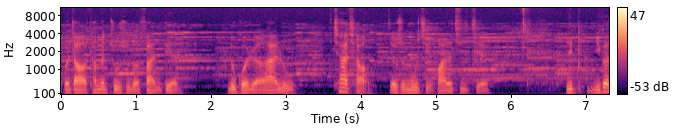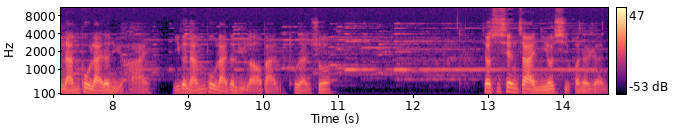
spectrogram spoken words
回到他们住宿的饭店，路过仁爱路，恰巧又是木槿花的季节。一一个南部来的女孩，一个南部来的女老板突然说：“要是现在你有喜欢的人，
